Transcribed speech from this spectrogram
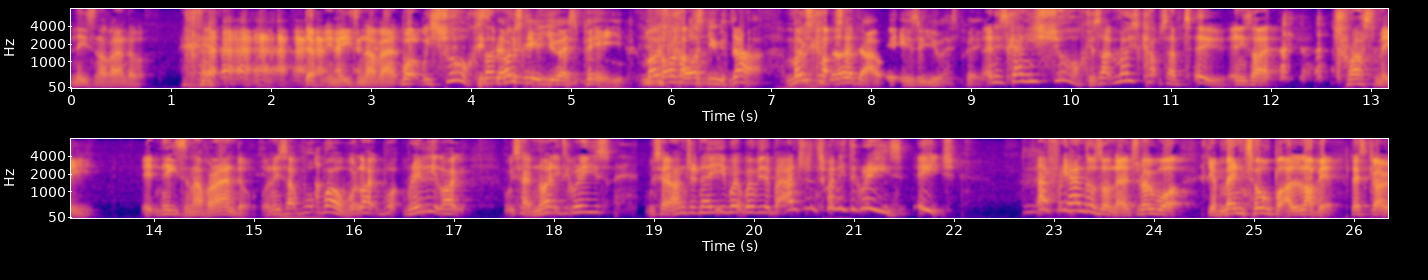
needs another handle. definitely needs another handle. What we sure? Because It's like most, a USP. You most can't cups- argue with that. most There's cups no have- doubt it is a USP. and he's going, you sure? Because like most cups have two, and he's like, trust me, it needs another handle. And he's like, what, well, what, like what? Really? Like we said, ninety degrees. We said 180. Where, where was it? But 120 degrees each. Have three handles on there. Do you know what? You're mental, but I love it. Let's go.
